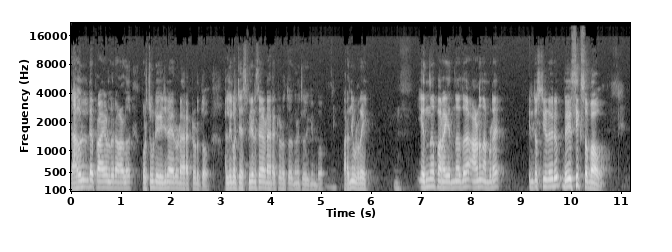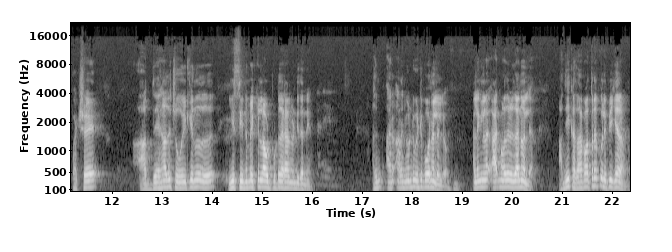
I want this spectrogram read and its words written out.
രാഹുലിന്റെ പ്രായമുള്ള ഒരാൾ കുറച്ചുകൂടി ഏജ്ഡ് ആയ ഒരു ഡയറക്ടർ എടുത്തോ? അല്ലെങ്കിൽ കുറച്ച് എക്സ്പീരിയൻസ് ആയ ഡയറക്ടർ എടുത്തോ ഇങ്ങനെ ചോദിക്കുമ്പോൾ പറഞ്ഞു വിടറേ. എന്ന് പറയുന്നത് ആണ് നമ്മുടെ ഇൻഡസ്ട്രിയുടെ ഒരു ബേസിക് സ്വഭാവം. പക്ഷേ അദ്ദേഹം അത് ചോദിക്കുന്നത് ഈ സിനിമയ്ക്കുള്ള ഔട്ട്പുട്ട് തരാൻ വേണ്ടി തന്നെയാണ്. അത് അറിഞ്ഞുകൊണ്ട് വീട്ടിൽ പോകാനല്ലല്ലോ. അല്ലെങ്കിൽ ആത്മകഥ എഴുതാനും അല്ല. അത് ഈ കഥാപാത്രത്തെ പൊലിപ്പിക്കാനാണ്.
